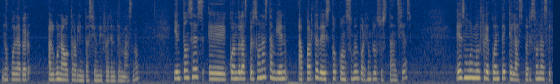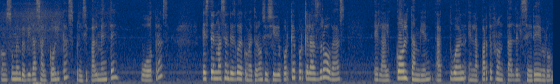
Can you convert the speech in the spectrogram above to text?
no puede haber alguna otra orientación diferente más, ¿no? Y entonces, eh, cuando las personas también, aparte de esto, consumen, por ejemplo, sustancias, es muy, muy frecuente que las personas que consumen bebidas alcohólicas, principalmente, u otras, estén más en riesgo de cometer un suicidio. ¿Por qué? Porque las drogas el alcohol también actúan en la parte frontal del cerebro,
